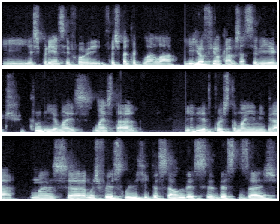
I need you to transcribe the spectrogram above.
e, a experiência foi, foi espetacular lá. E ao fim e ao cabo já sabia que, que um dia mais, mais tarde iria depois também emigrar. Mas, uh, mas foi a solidificação desse, desse desejo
